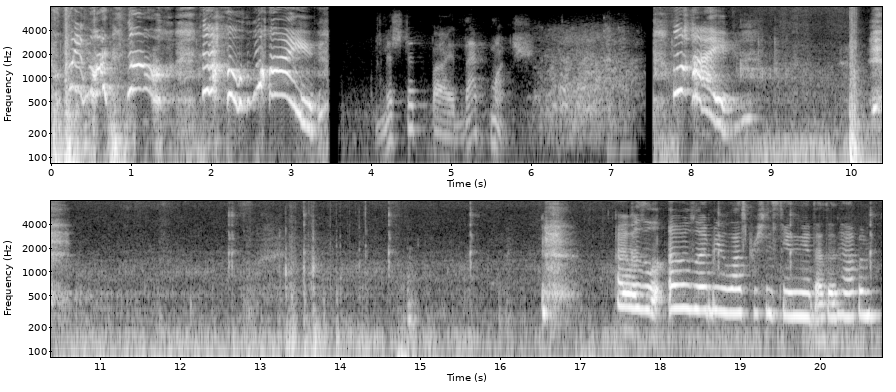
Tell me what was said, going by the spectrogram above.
what? No! No! Why? Missed it by that much. Why? I was I was be the last person standing if that doesn't happen.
